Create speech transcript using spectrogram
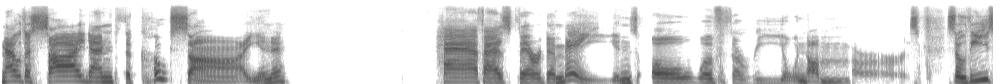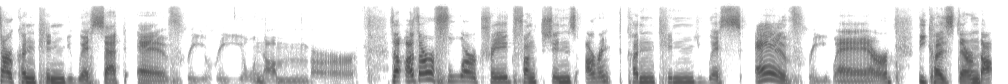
Now the sine and the cosine have as their domains all of the real numbers. So these are continuous at every real number. The other four trig functions aren't continuous everywhere because they're not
